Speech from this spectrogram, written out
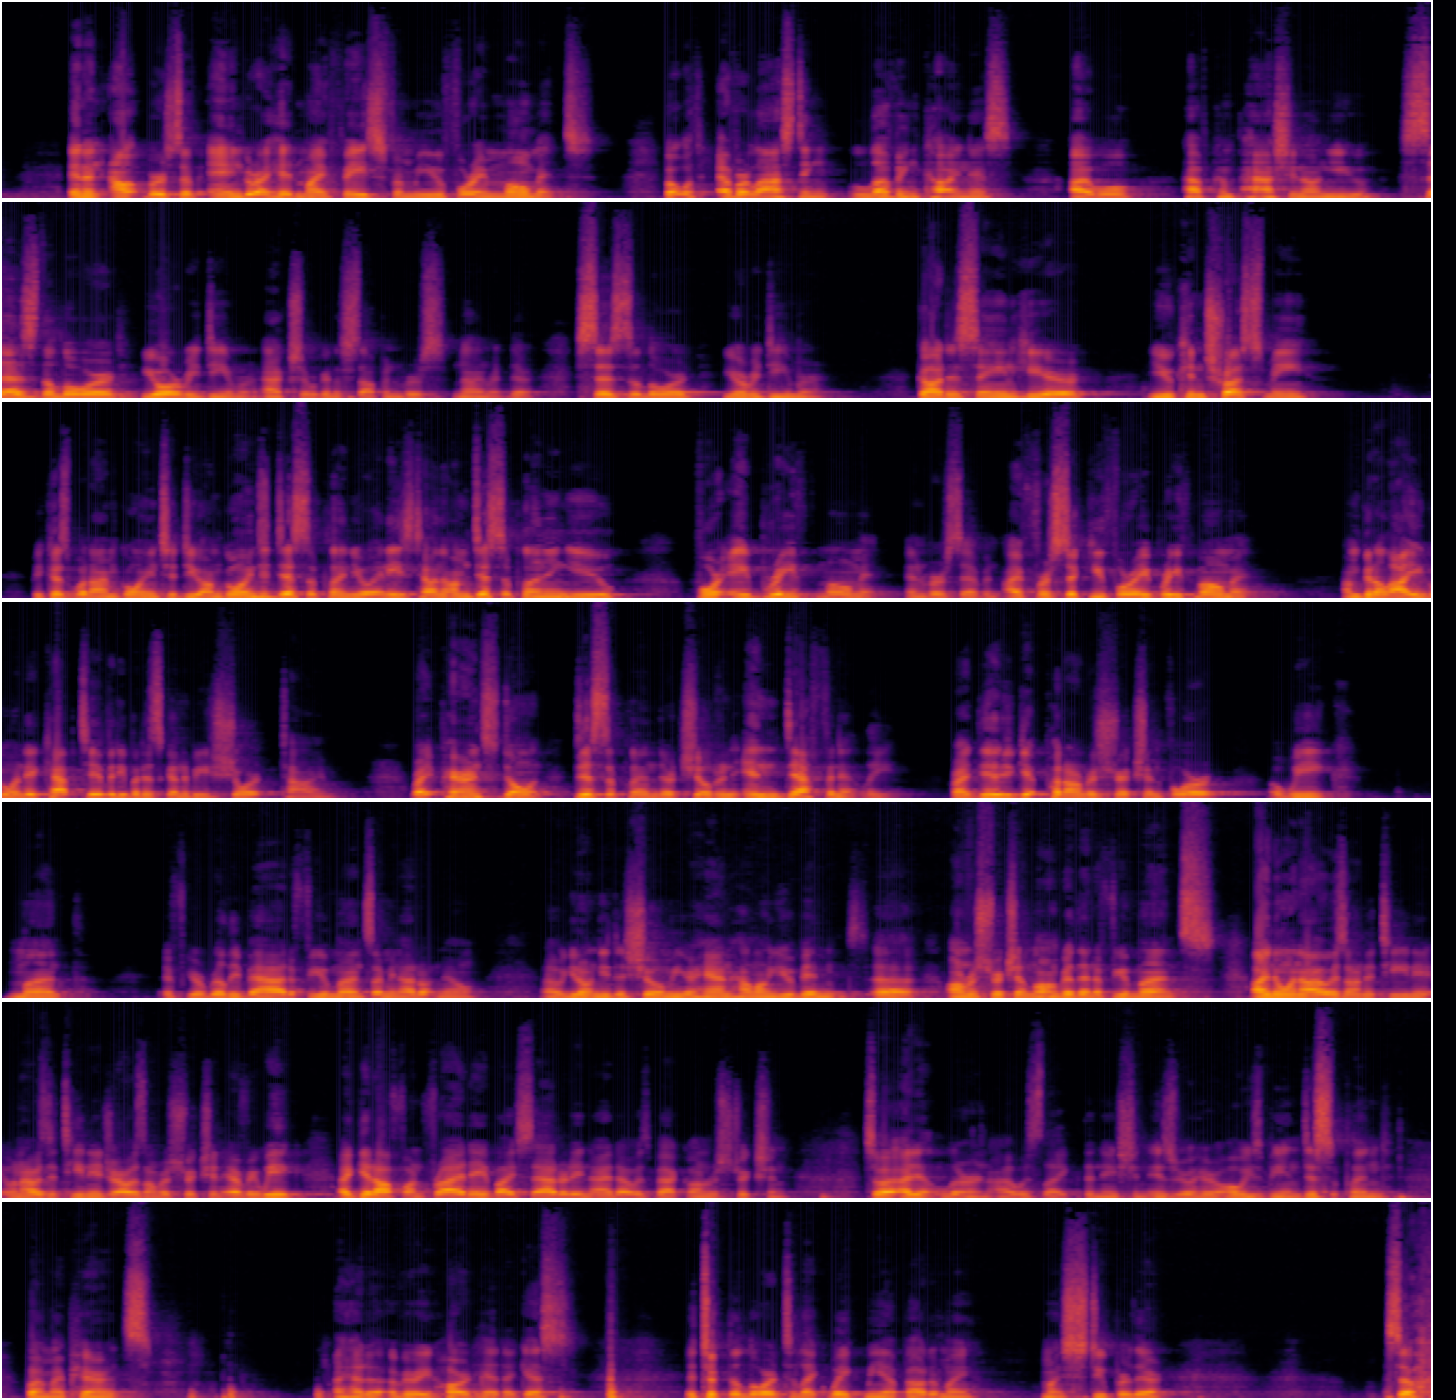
In an outburst of anger, I hid my face from you for a moment. But with everlasting loving kindness, I will have compassion on you, says the Lord, your Redeemer. Actually, we're going to stop in verse 9 right there. Says the Lord, your Redeemer. God is saying here, you can trust me because what I'm going to do. I'm going to discipline you, and He's telling them, I'm disciplining you for a brief moment in verse 7. I forsook you for a brief moment. I'm going to allow you to go into captivity, but it's going to be short time. Right? Parents don't discipline their children indefinitely. Right? You get put on restriction for a week, month. If you're really bad, a few months. I mean, I don't know. Uh, you don't need to show me your hand how long you've been uh, on restriction longer than a few months. I know when I was on a teen, when I was a teenager, I was on restriction every week. I'd get off on Friday. By Saturday night, I was back on restriction. So I, I didn't learn. I was like the nation Israel here, always being disciplined by my parents. I had a, a very hard head, I guess. It took the Lord to like wake me up out of my my stupor there. So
